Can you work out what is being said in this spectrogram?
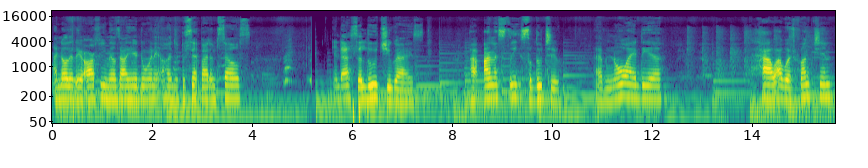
I know that there are females out here doing it 100% by themselves. And I salute you guys. I honestly salute you. I have no idea how I would function.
